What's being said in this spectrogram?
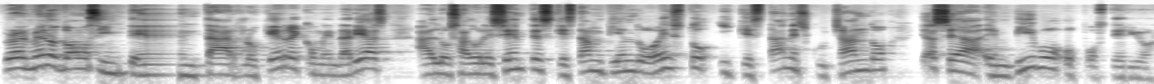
pero al menos vamos a intentarlo. ¿Qué recomendarías a los adolescentes que están viendo esto y que están escuchando, ya sea en vivo o posterior?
